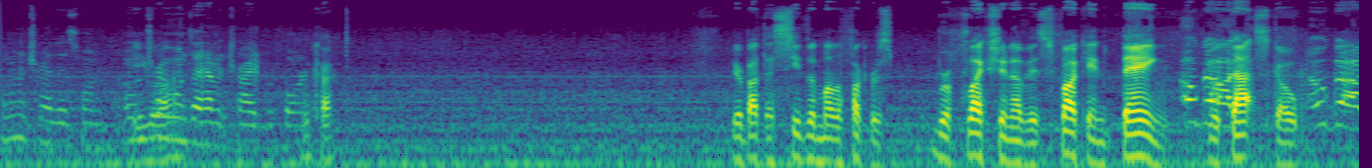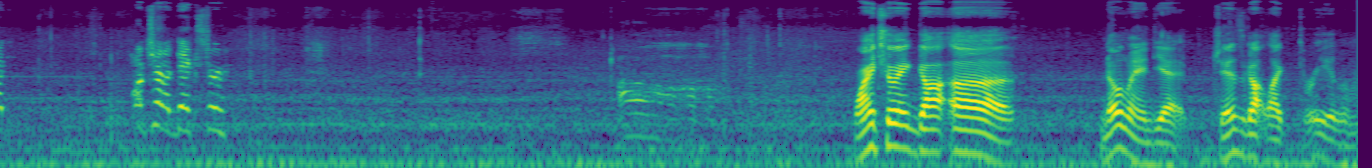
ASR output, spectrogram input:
I'm gonna try this one. I'm gonna Eagle try eye? ones I haven't tried before. Okay. You're about to see the motherfucker's reflection of his fucking thing Oh with that scope. Oh god! Watch out, Dexter! Oh. Why ain't you ain't got uh no land yet? Jen's got like three of them.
